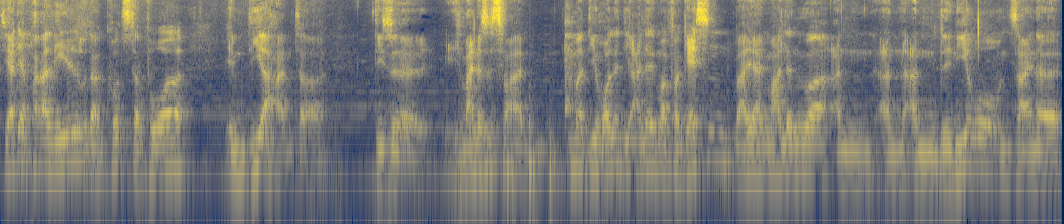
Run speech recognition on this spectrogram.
sie hat ja parallel oder kurz davor im Deer Hunter diese, ich meine, das ist zwar immer die Rolle, die alle immer vergessen, weil ja immer alle nur an, an, an De Niro und seine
